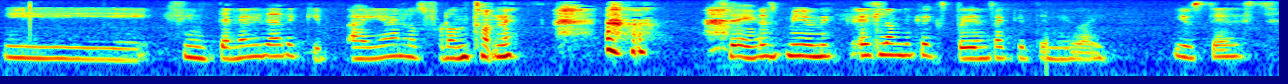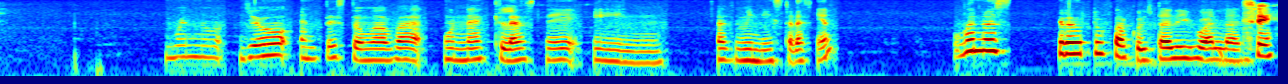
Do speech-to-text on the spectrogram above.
y sin tener idea de que ahí eran los frontones. sí. es, mi es la única experiencia que he tenido ahí. ¿Y ustedes? Bueno, yo antes tomaba una clase en administración. Bueno, es creo tu facultad igual a... Sí.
